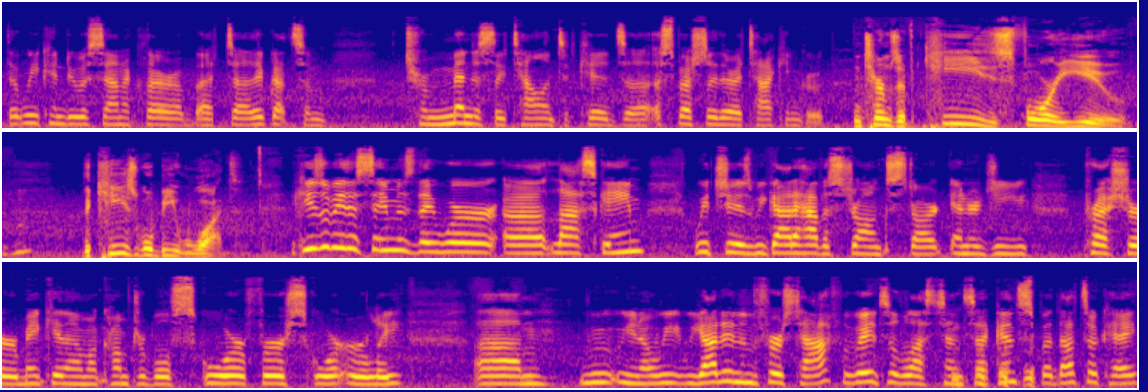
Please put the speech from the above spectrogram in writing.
that we can do with Santa Clara. But uh, they've got some tremendously talented kids, uh, especially their attacking group. In terms of keys for you, the keys will be what? The keys will be the same as they were uh, last game, which is we got to have a strong start, energy, pressure, making them uncomfortable, score first, score early. Um, we, you know, we, we got it in the first half. We waited till the last 10 seconds, but that's okay.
